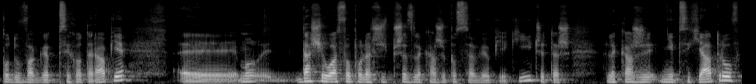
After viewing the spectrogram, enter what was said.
pod uwagę psychoterapię. Da się łatwo poleczyć przez lekarzy podstawowej opieki, czy też lekarzy niepsychiatrów.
